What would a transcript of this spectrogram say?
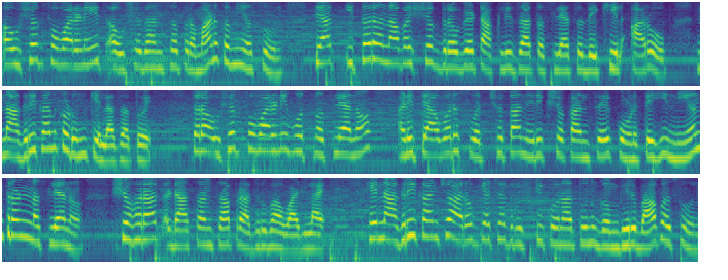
औषध फवारणीत औषधांचं प्रमाण कमी असून त्यात इतर अनावश्यक द्रव्य टाकली जात असल्याचं देखील आरोप नागरिकांकडून केला जातोय. तर औषध फवारणी होत नसल्यानं आणि त्यावर स्वच्छता निरीक्षकांचे कोणतेही नियंत्रण नसल्यानं शहरात डासांचा प्रादुर्भाव वाढलाय. हे नागरिकांच्या आरोग्याच्या दृष्टिकोनातून गंभीर बाब असून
